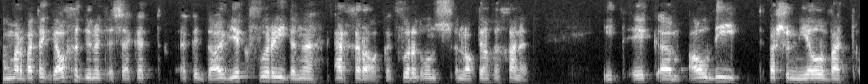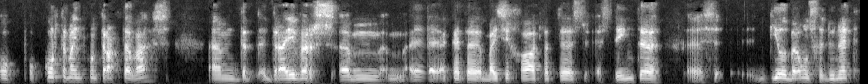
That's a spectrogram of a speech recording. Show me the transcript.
Maar wat ek wel gedoen het is ek het ek het daai week voor die dinge erg geraak het voordat ons in lockdown gegaan het. Het ek ehm um, al die personeel wat op op korttermyn kontrakte was, ehm um, drywers ehm um, ek het 'n meisie gehad wat 'n studente deel by ons gedoen het.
